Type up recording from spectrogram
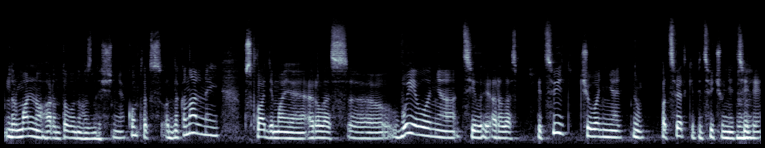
нормального гарантованого знищення. Комплекс одноканальний, в складі має РЛС е, виявлення, цілий РЛС підсвічування, ну, підсвітки, підсвічування цілі,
